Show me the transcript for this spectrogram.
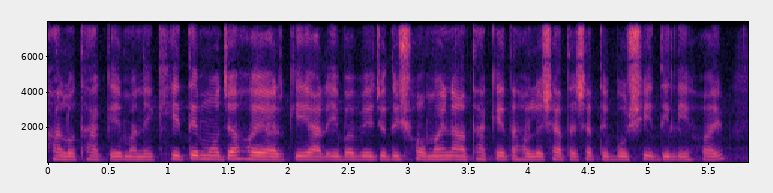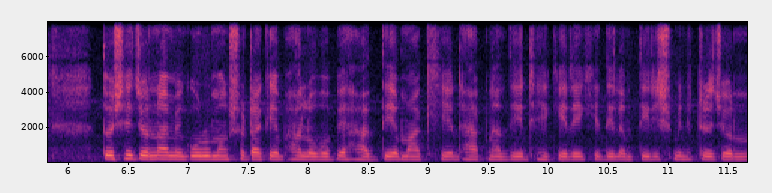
ভালো থাকে মানে খেতে মজা হয় আর কি। আর এভাবে যদি সময় না থাকে তাহলে সাথে সাথে বসিয়ে দিলেই হয়। তো সেজন্য আমি গরু মাংসটাকে ভালোভাবে হাত দিয়ে মাখিয়ে ঢাকনা দিয়ে ঢেকে রেখে দিলাম 30 মিনিটের জন্য।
